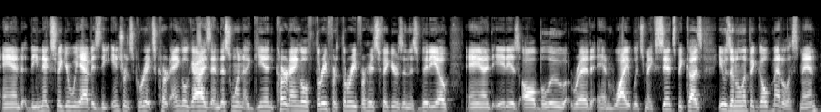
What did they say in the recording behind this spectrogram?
And the next figure we have is the Entrance Greats Kurt Angle, guys. And this one, again, Kurt Angle, three for three for his figures in this video. And it is all blue, red, and white, which makes sense because he was an Olympic gold medalist, man.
